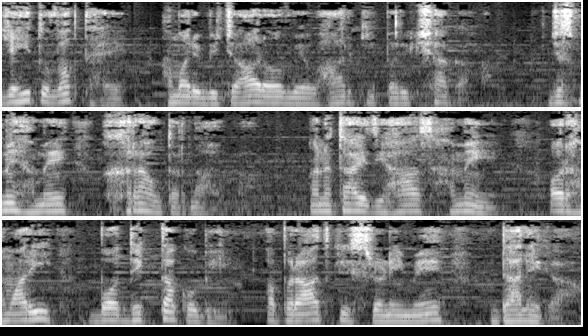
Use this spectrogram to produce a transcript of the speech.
यही तो वक्त है हमारे विचार और व्यवहार की परीक्षा का, जिसमें हमें खरा उतरना होगा। अन्यथा इतिहास हमें और हमारी बौद्धिकता को भी अपराध की श्रेणी में डालेगा।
